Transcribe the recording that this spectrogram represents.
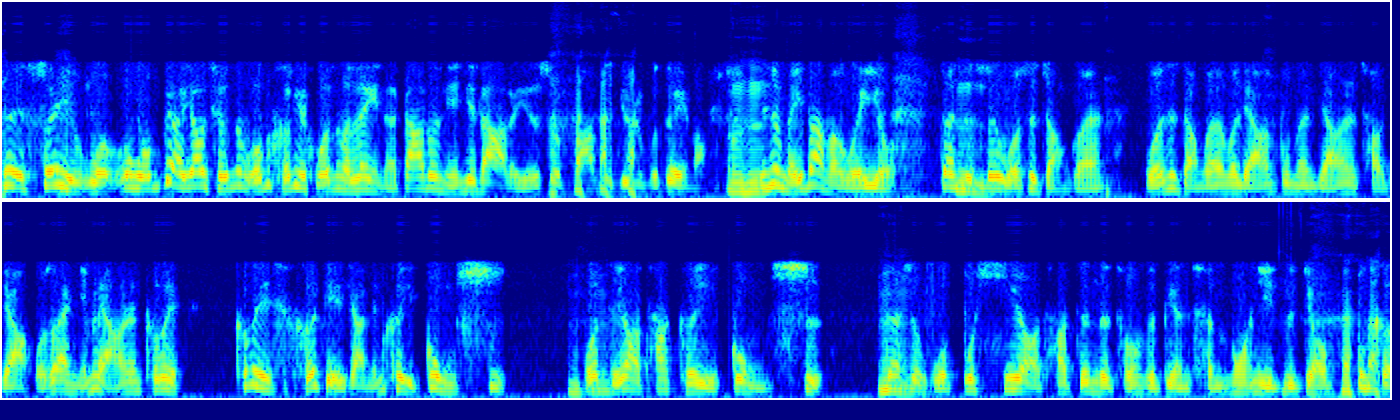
对，所以我我我们不要要求那我们何必活那么累呢？大家都年纪大了，有的时候八字就是不对嘛，其实没办法为友。但是所以我是长官，我是长官，我两个部门两个人吵架，我说哎，你们两个人可不可以可不可以和解一下？你们可以共事，我只要他可以共事。但是我不需要他真的从此变成莫逆之交，不可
